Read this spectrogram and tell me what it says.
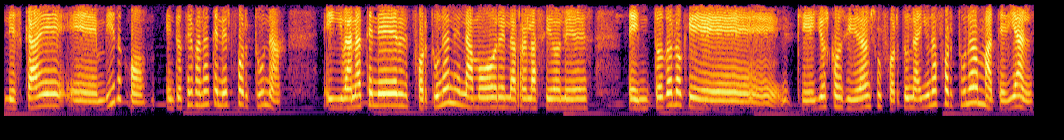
les cae en Virgo. Entonces van a tener fortuna. Y van a tener fortuna en el amor, en las relaciones, en todo lo que, que ellos consideran su fortuna. Hay una fortuna material.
